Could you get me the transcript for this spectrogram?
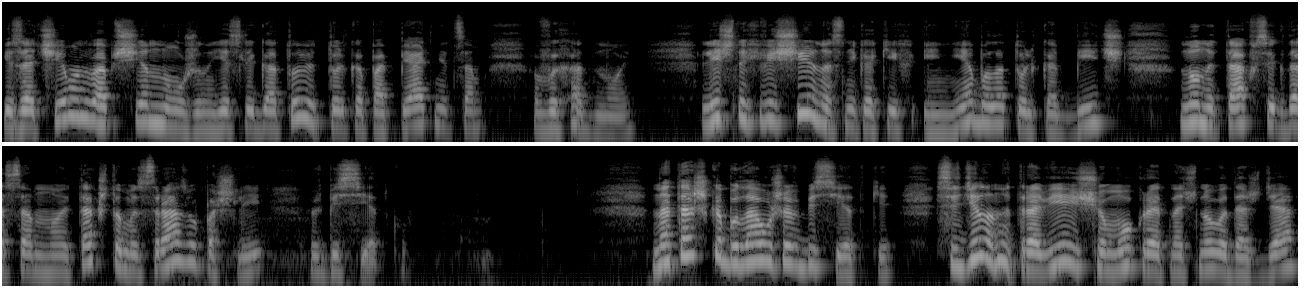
И зачем он вообще нужен если готовит только по пятницам в выходной? Личных вещей у нас никаких и не было только бич. Но он и так всегда со мной так что мы сразу пошли в беседку. Наташка была уже в беседке. Сидела на траве еще мокрая от ночного дождя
